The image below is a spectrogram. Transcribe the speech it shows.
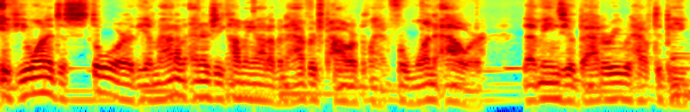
If you wanted to store the amount of energy coming out of an average power plant for one hour, that means your battery would have to be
